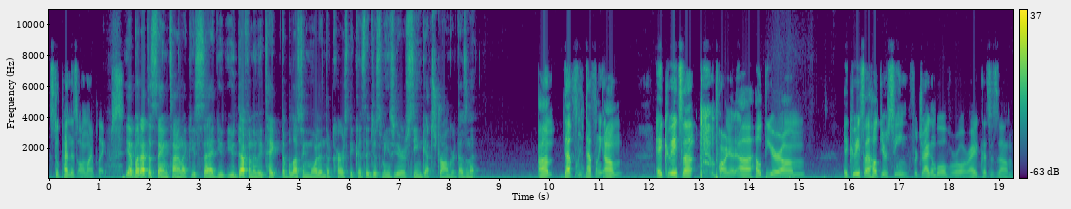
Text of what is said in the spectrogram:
stupendous online players. Yeah, but at the same time, like you said, you, you definitely take the blessing more than the curse because it just means your scene gets stronger, doesn't it? Um, definitely, definitely. Um, it creates a pardon, a healthier um, it creates a healthier scene for Dragon Ball overall, right? Because it's um,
